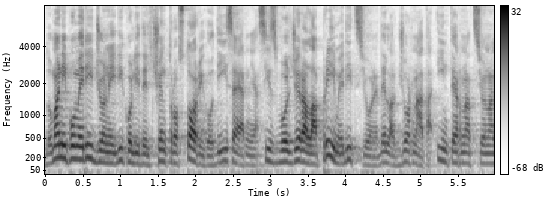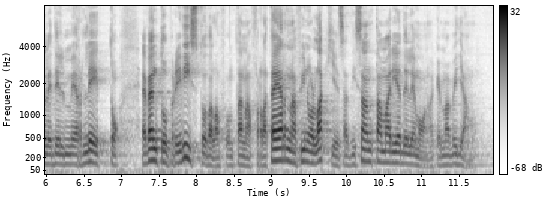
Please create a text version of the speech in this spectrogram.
Domani pomeriggio nei vicoli del centro storico di Isernia si svolgerà la prima edizione della giornata internazionale del Merletto, evento previsto dalla Fontana Fraterna fino alla chiesa di Santa Maria delle Monache, ma vediamo.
